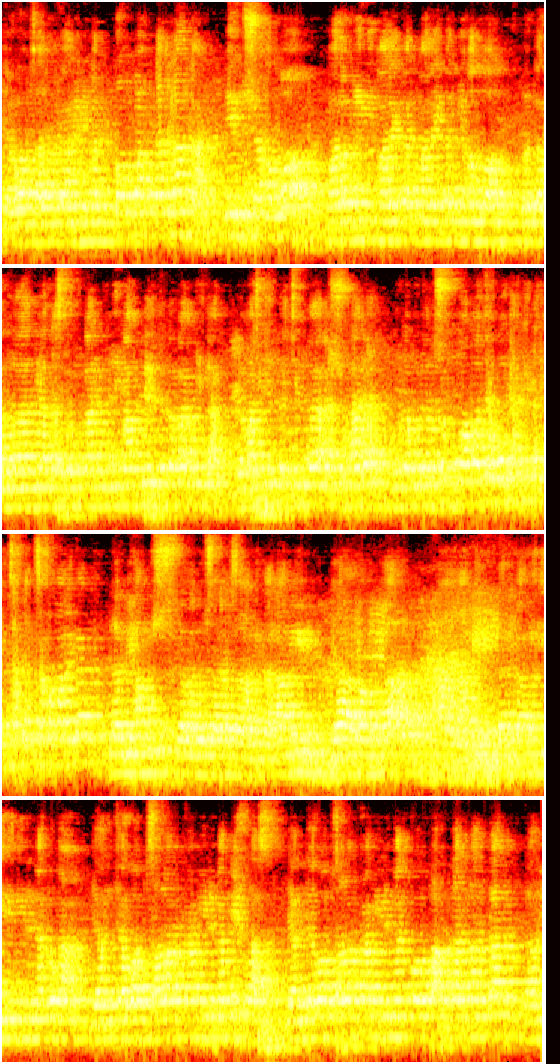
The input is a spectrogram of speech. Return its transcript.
Jawab salam kami dengan kompak dan langkah. Insya Allah malam ini malaikat-malaikatnya Allah bergabunglah di atas permukaan bumi mampir ke tempat kita. Ke masjid tercinta Asyuhada mudah-mudahan semua wajah-wajah kita dicatat sama malaikat dan dihapus segala dosa dan salah kita. Amin. Ya rabbal yang jawab salam kami dengan ikhlas. Yang jawab salam kami dengan kompak dan lantang kami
